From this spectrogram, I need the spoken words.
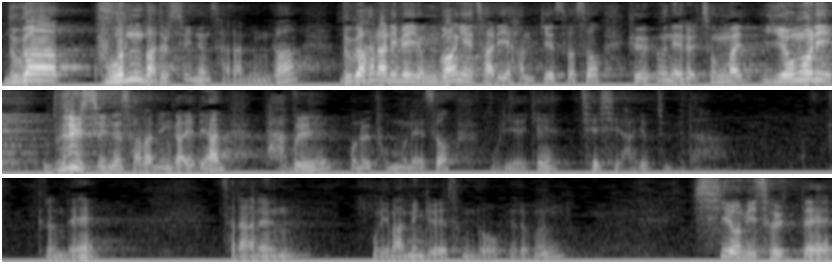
누가 구원받을 수 있는 사람인가? 누가 하나님의 영광의 자리에 함께 서서 그 은혜를 정말 영원히 누릴 수 있는 사람인가에 대한 답을 오늘 본문에서 우리에게 제시하여 줍니다. 그런데 사랑하는 우리 만민교회 성도 여러분, 시험이 절대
